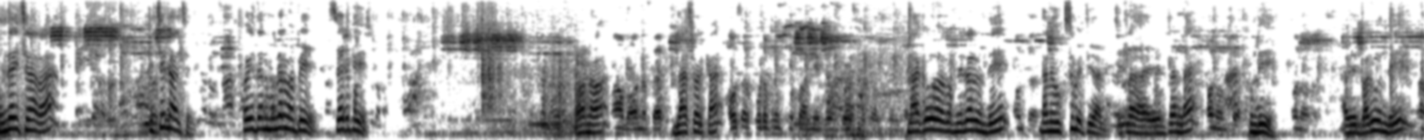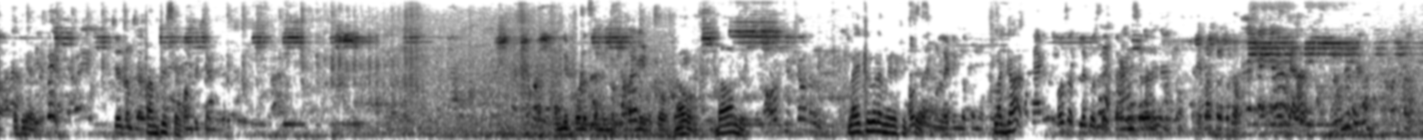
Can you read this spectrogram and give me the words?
ముందే ఇచ్చినారా? ఇచ్చిండాల్సింది పోయి దాన్ని ముందర పంపి సేట్కి. గ్లాస్ వర్క్ నాకు ఒక మిర్రర్ ఉంది. దాన్ని హుక్స్ పెట్టియాలి. ఇట్లా ఎంట్రన్లా ఉంది అది బరువు ఉంది. పంపిస్తాను. పంపించండి మీరు అన్ని ఫోటోస్ అన్ని బాగుంది. లైట్లు కూడా మీరు ఫిక్స్ లైటింగ్. ప్లగ్గా ప్లగ్ వస్తాయి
